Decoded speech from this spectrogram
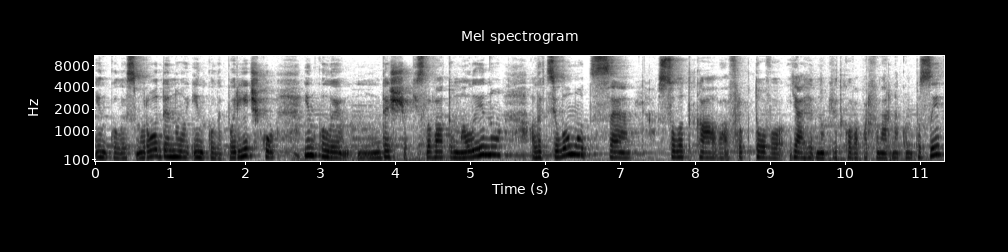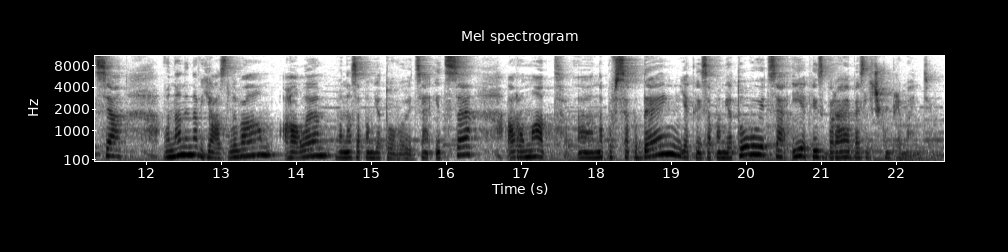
інколи смородину, інколи порічку, інколи дещо кисловату малину, але в цілому це солодкава, фруктово-ягідно-квіткова парфумерна композиція. Вона не нав'язлива, але вона запам'ятовується. І це аромат е, на повсякдень, який запам'ятовується і який збирає безліч компліментів.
